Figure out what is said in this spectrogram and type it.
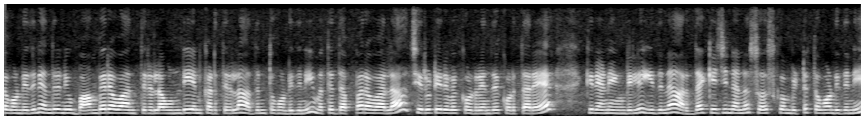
ತೊಗೊಂಡಿದ್ದೀನಿ. ಅಂದರೆ ನೀವು ಬಾಂಬೆ ರವೆ ಅಂತಿರಲ್ಲ, ಉಂಡಿ ಏನು ಕಟ್ತಿರಲ್ಲ, ಅದನ್ನು ತೊಗೊಂಡಿದ್ದೀನಿ. ಮತ್ತು ದಪ್ಪ ರವೆ ಅಲ್ಲ, ಚಿರೋಟಿ ರವೆ ಕೊಡ್ರಿ ಅಂದರೆ ಕೊಡ್ತಾರೆ ಕಿರಾಣಿ ಅಂಗಡೀಲಿ. ಇದನ್ನು ಅರ್ಧ ಕೆ ಜಿ ನಾನು ಸೋಸ್ಕೊಂಬಿಟ್ಟು ತೊಗೊಂಡಿದ್ದೀನಿ.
